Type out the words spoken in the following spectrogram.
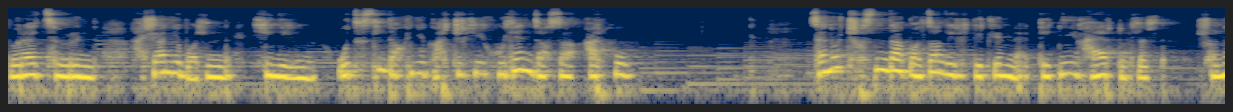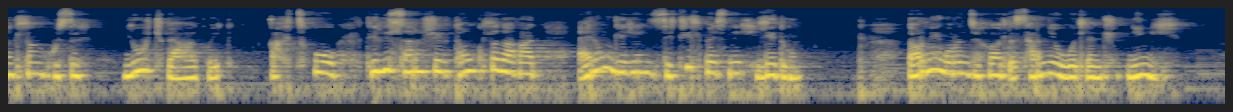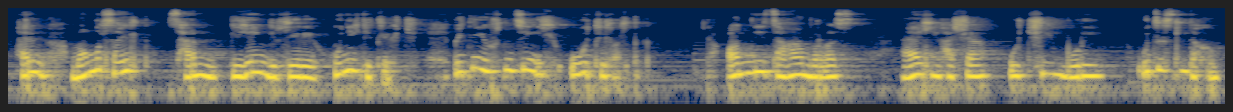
Бурайд цувранд хашааны болонд хин нэгэн үзэсгэлэн тохны гарч ирэхийг хүлээн зогсоо харах уу. Сануучрахсандаа болзоонд ирэх гэдг нь тэдний хайр дурлалд шунаглан хүсэх юу ч байгаагүйг гагцгүй тэргэл саран шиг тунгалаг агаад ариун гэгийн сэтгэл байсныг хилээд өгнө. Дорны уран зохиол сарны өгүүлэмж нэн их. Харин Монгол соёлд сар нь гигэн гэрлээрээ хүнийг тэтгэгч бидний ертөнцийн их үүтгэл болдог. Онны цагаан бургас, айлын хашаа, үчийн бүрий, үзэсгэлэн дохин.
